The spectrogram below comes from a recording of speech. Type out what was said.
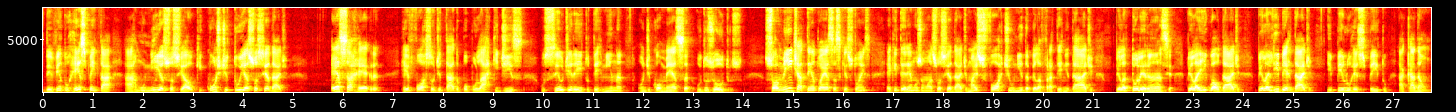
devendo respeitar a harmonia social que constitui a sociedade. Essa regra reforça o ditado popular que diz: o seu direito termina onde começa o dos outros. Somente atento a essas questões é que teremos uma sociedade mais forte unida pela fraternidade, pela tolerância, pela igualdade, pela liberdade e pelo respeito a cada um.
